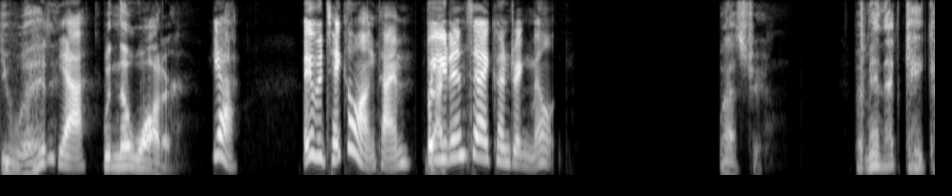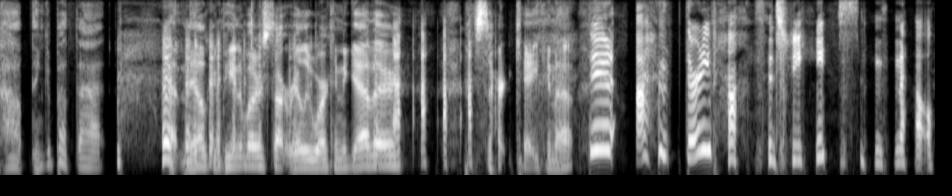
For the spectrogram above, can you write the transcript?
You would? Yeah, With no water. yeah. It would take a long time, but That- you didn't say I couldn't drink milk. Well, that's true. But man, that cake up. Think about that. That milk and peanut butter start really working together. start caking up. Dude, I'm 30 pounds of cheese. no,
